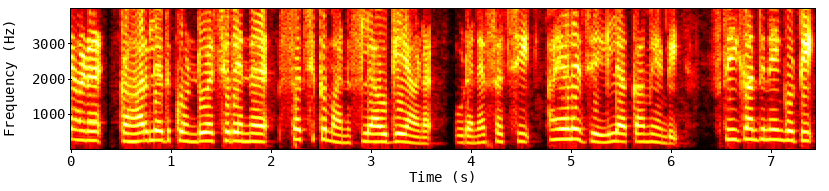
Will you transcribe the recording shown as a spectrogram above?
ാണ് കാറിൽ അത് കൊണ്ടുവച്ചതെന്ന് സച്ചിക്ക് മനസ്സിലാവുകയാണ്. ഉടനെ സച്ചി അയാളെ ജയിലിലാക്കാൻ വേണ്ടി ശ്രീകാന്തിനെയും കൂട്ടി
